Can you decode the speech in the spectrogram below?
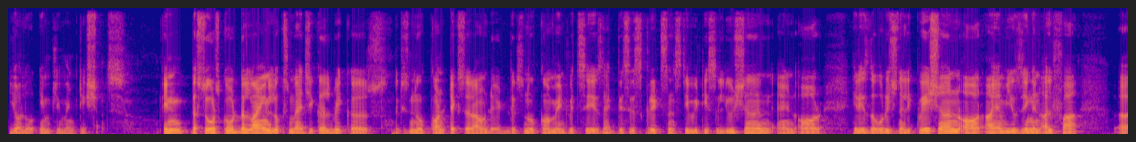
YOLO implementations. In the source code, the line looks magical because there is no context around it. There's no comment which says that this is grid sensitivity solution and or here is the original equation or I am using an alpha uh,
